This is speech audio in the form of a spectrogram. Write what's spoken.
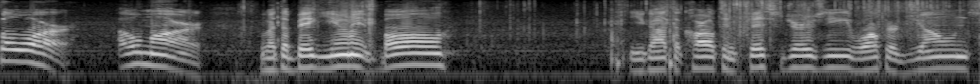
four. Omar. We got the big unit ball. You got the Carlton Fisk jersey, Walter Jones,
